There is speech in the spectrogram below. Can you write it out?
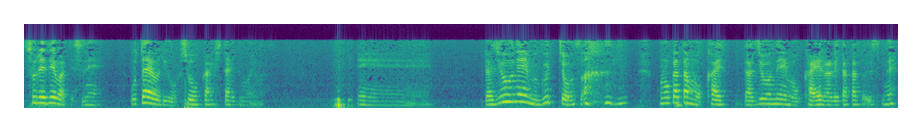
それではですね、お便りを紹介したいと思います。えー、ラジオネームグッチョンさん。この方も変えラジオネームを変えられた方ですね。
